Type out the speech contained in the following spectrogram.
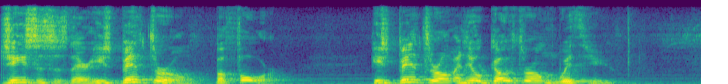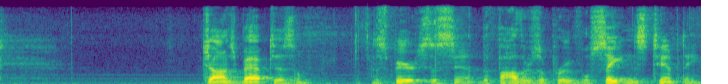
Jesus is there. He's been through them before. He's been through them and he'll go through them with you. John's baptism, the Spirit's descent, the Father's approval, Satan's tempting.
